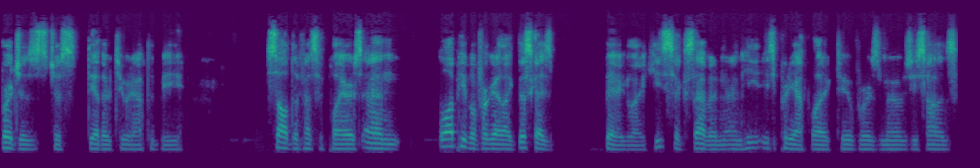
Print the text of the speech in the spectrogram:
Bridges, just the other two would have to be solid defensive players. And a lot of people forget like this guy's big. Like he's six seven and he, he's pretty athletic too for his moves. You saw his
